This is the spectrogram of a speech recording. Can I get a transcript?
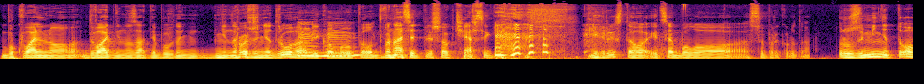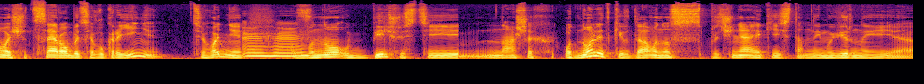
Буквально два дні назад я був на дні народження друга, mm-hmm. в якому випило 12 пляшок Черсигі ігристого, і це було супер круто. Розуміння того, що це робиться в Україні, Сьогодні uh воно у більшості наших однолітків да, воно спричиняє якийсь там неймовірний е,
